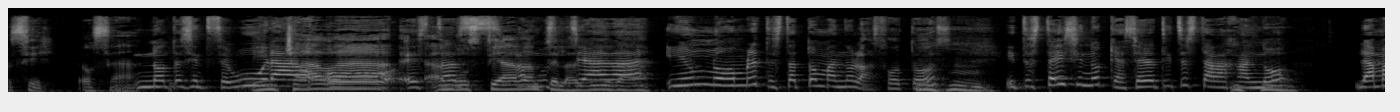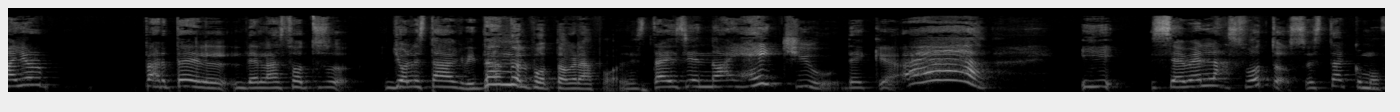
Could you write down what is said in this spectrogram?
sí, o sea. No te sientes segura o estás angustiada, ante la vida. Y un hombre te está tomando las fotos y te está diciendo que hacer a ti te está bajando. La mayor parte de las fotos yo le estaba gritando al fotógrafo, le estaba diciendo, I hate you, de que, ah, y se ven las fotos, está como,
